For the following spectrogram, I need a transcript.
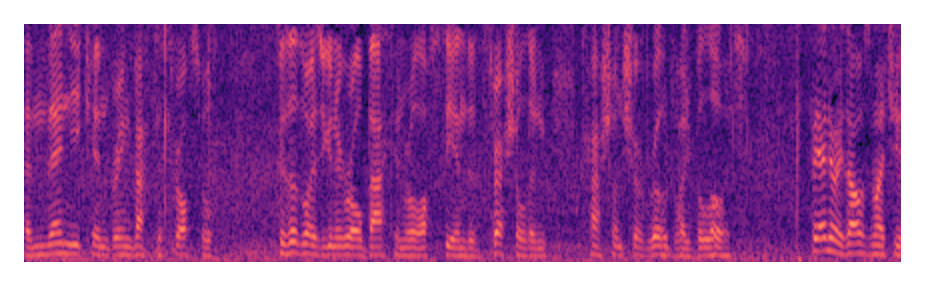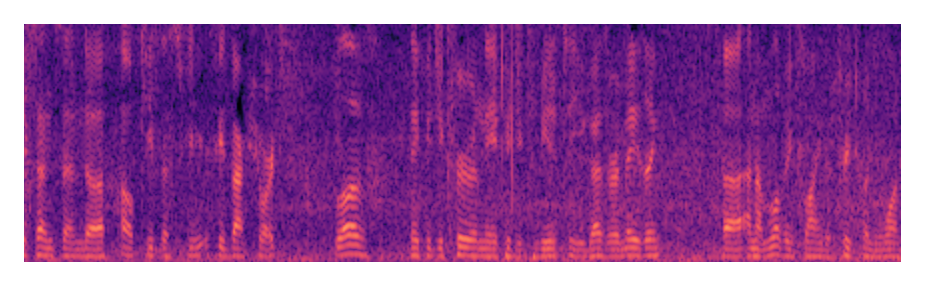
and then you can bring back the throttle because otherwise you're going to roll back and roll off the end of the threshold and crash on short road right below it. But anyways that was my two cents and uh, i'll keep this fe- feedback short. Love the apg crew and the apg community. You guys are amazing uh, and i'm loving flying the 321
